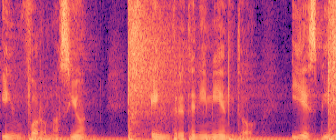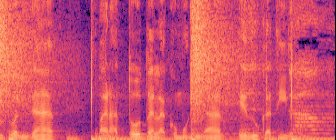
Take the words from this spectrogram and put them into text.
información, entretenimiento y espiritualidad para toda la comunidad educativa.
